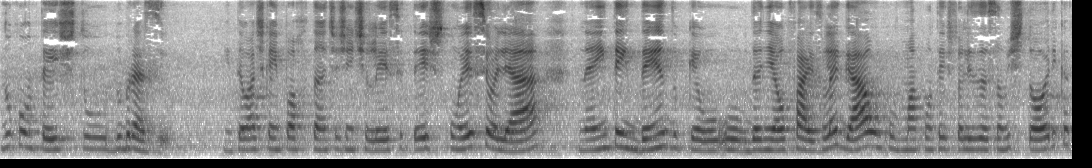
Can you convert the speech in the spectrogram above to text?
no contexto do Brasil. Então, acho que é importante a gente ler esse texto com esse olhar, né, entendendo que o, o Daniel faz legal, uma contextualização histórica,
